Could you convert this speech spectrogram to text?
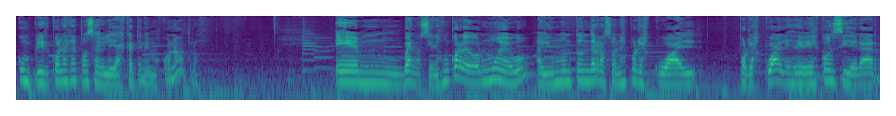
cumplir con las responsabilidades que tenemos con otros. Em, bueno, si eres un corredor nuevo, hay un montón de razones por las, cuales debes considerar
